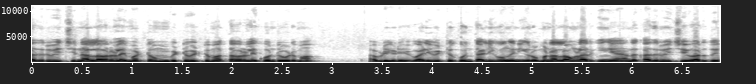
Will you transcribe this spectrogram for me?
கதிர்வீச்சு நல்லவர்களை மட்டும் விட்டு விட்டு மற்றவர்களை கொண்டு விடுமா? அப்படி கிடையாது. வழி விட்டு கொஞ்சம் தள்ளிக்கோங்க நீங்கள் ரொம்ப நல்லவங்களாக இருக்கீங்க. அந்த கதிர்வீச்சு வருது.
